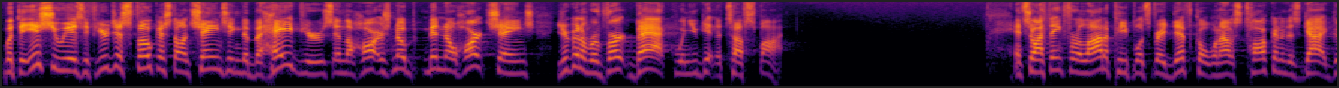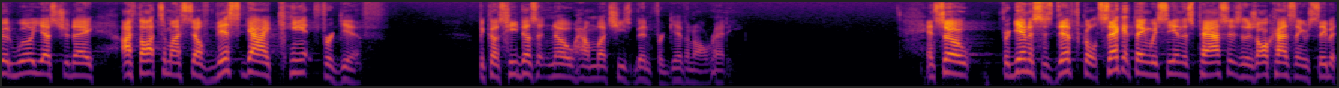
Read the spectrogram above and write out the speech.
But the issue is if you're just focused on changing the behaviors and the heart, there's no, been no heart change, you're going to revert back when you get in a tough spot. And so I think for a lot of people, it's very difficult. When I was talking to this guy at Goodwill yesterday, I thought to myself, this guy can't forgive because he doesn't know how much he's been forgiven already. And so forgiveness is difficult. Second thing we see in this passage, there's all kinds of things we see, but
